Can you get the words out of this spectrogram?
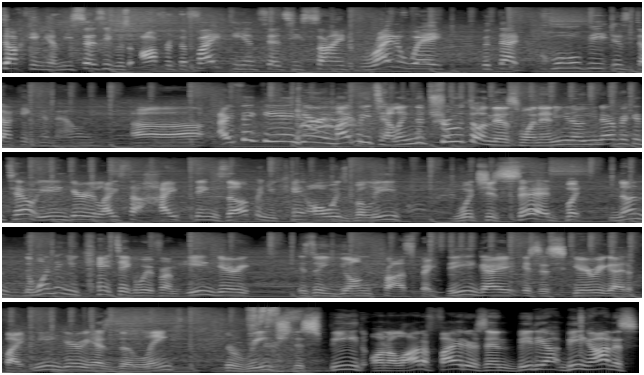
ducking him. He says he was offered the fight. Ian says he signed right away, but that Colby is ducking him, Alan. Uh, I think Ian Garry might be telling the truth on this one. And, you know, you never can tell. Ian Garry likes to hype things up, and you can't always believe which is said, but none. The one thing you can't take away from Ian Garry is a young prospect. Ian Garry is a scary guy to fight. Ian Garry has the length, the reach, the speed on a lot of fighters. And being, being honest,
